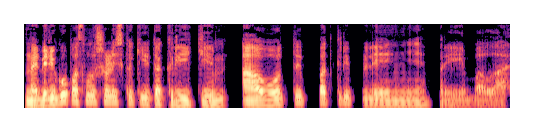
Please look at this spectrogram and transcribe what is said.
На берегу послышались какие-то крики, а вот и подкрепление прибыло.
